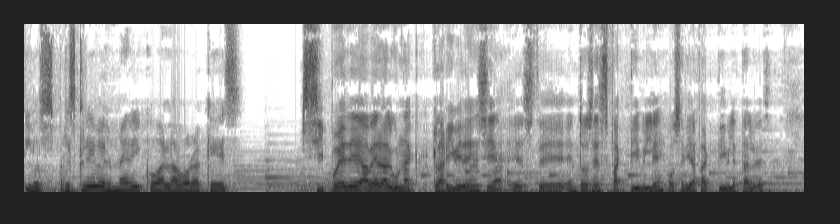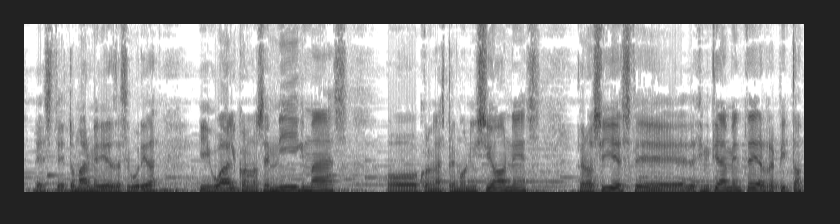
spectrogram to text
los prescribe el médico a la hora que es. Si puede haber alguna clarividencia, este, entonces es factible, o sería factible tal vez, este, tomar medidas de seguridad. Igual con los enigmas o con las premoniciones. Pero sí, este, definitivamente, repito,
